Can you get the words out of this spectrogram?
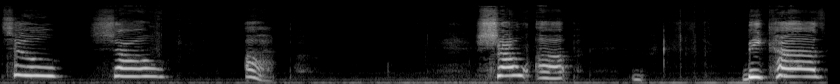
to show up. Show up because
